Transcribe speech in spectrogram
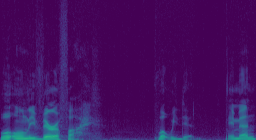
will only verify what we did. Amen?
